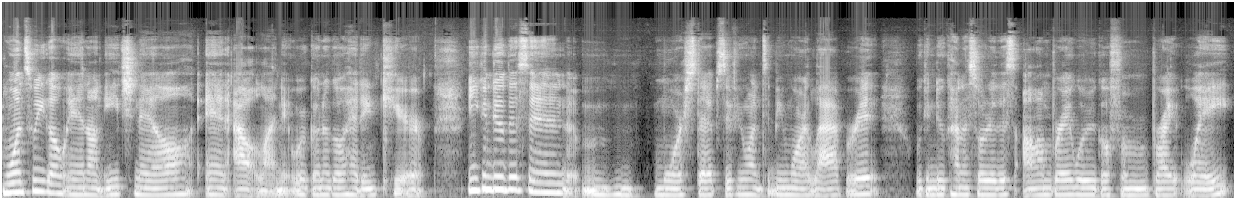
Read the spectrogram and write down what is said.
once we go in on each nail and outline it, we're going to go ahead and cure. You can do this in more steps if you want it to be more elaborate. We can do kind of sort of this ombre where we go from bright white,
